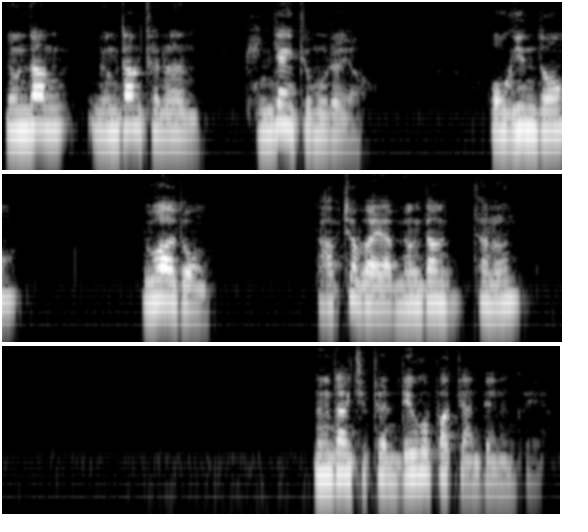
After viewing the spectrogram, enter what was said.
명당, 명당터는 굉장히 드물어요. 옥인동, 누화동, 다 합쳐봐야 명당터는 명당 집터는 네 곳밖에 안 되는 거예요.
